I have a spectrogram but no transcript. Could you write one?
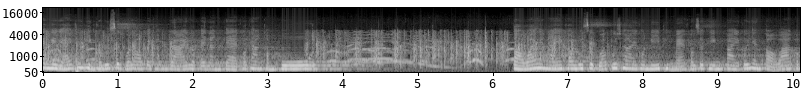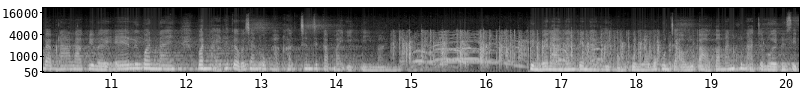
ยังไงอย่าให้ผู้หญิงเขารู้สึกว่าเราไปทำร้ายเราไปรังแกเขาทางคำพูด ต่อว่ายังไงเขารู้สึกว่าผู้ชายคนนี้ถึงแม้เขาจะทิ้งไป ก็ยังต่อว่าก็แบบน่ารักอยู่เลย เอ๊ะหรือวันไหนวันไหนถ้าเกิดว่าฉันอกหักฉันจะกลับมาอีกดีไหมถึงเวลานั้นเป็นนาทีของคุณแล้วว่าคุณจะเอาหรือเปล่า ตอนนั้นคุณอาจจะรวยเป็นสิบ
